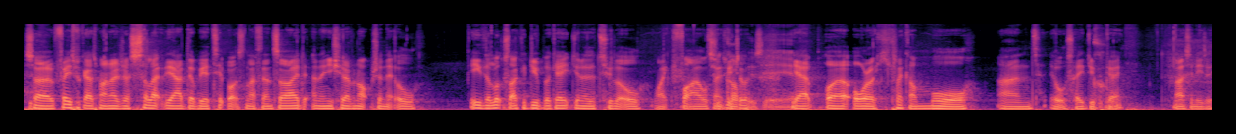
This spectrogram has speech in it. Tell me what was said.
So Facebook Ads Manager, select the ad. There'll be a tick box on the left hand side, and then you should have an option that'll either looks like a duplicate. You know the two little like files Two next to each other. Yeah, yeah. Yeah, or, or you click on more, and it will say duplicate. Nice and easy.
